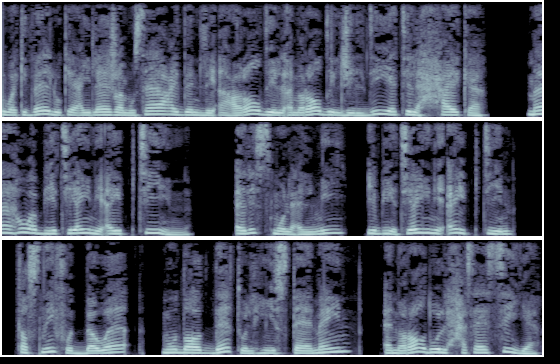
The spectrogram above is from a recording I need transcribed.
وكذلك علاج مساعد لأعراض الأمراض الجلدية الحاكة. ما هو بيتين أيبتين؟ الاسم العلمي بيتين أيبتين تصنيف الدواء مضادات الهيستامين أمراض الحساسية.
